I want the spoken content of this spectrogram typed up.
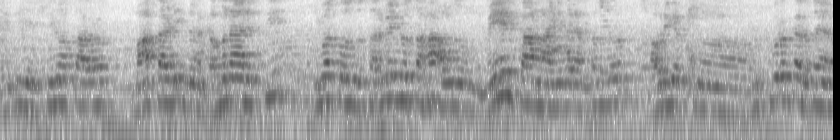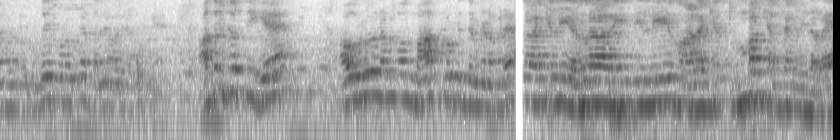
ಎಂ ಶ್ರೀನಿವಾಸ ಅವರು ಮಾತಾಡಿ ಇದನ್ನು ಗಮನ ಹರಿಸಿ ಇವತ್ತು ಒಂದು ಸರ್ವೆಗೂ ಸಹ ಅವರು ಮೇನ್ ಕಾರಣ ಆಗಿದ್ದಾರೆ ಅಂತಂದು ಅವರಿಗೆ ಆ, ಹೃತ್ಪೂರ್ವಕ ಹೃದಯ ಹೃದಯಪೂರ್ವಕ ಧನ್ಯವಾದ ಅದ್ರ ಜೊತೆಗೆ ಅವರು ನಮಗೊಂದು ಮಾತು ಕೊಟ್ಟಿದ್ದಾರೆ ಮೇಡಮ್ ಇಲಾಖೆಯಲ್ಲಿ ಎಲ್ಲ ರೀತಿಯಲ್ಲಿ ಮಾಡಕ್ಕೆ ತುಂಬಾ ಕೆಲಸಗಳಿದ್ದಾವೆ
